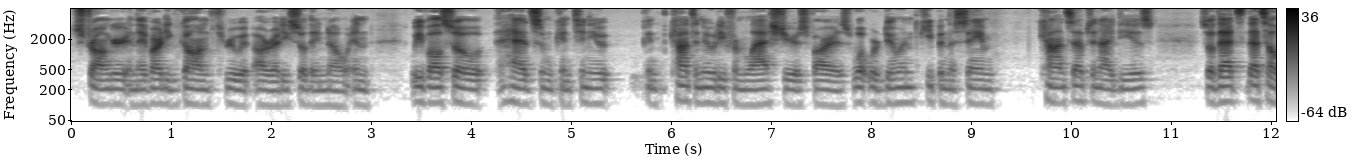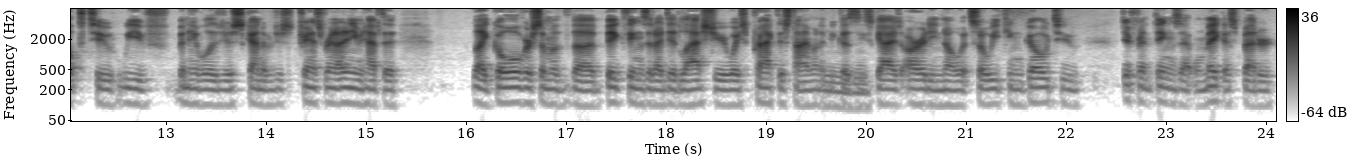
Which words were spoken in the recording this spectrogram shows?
stronger, and they've already gone through it already, so they know. And we've also had some continue con- continuity from last year as far as what we're doing, keeping the same concepts and ideas. So that's that's helped too. We've been able to just kind of just transfer in. I didn't even have to like go over some of the big things that I did last year, waste practice time on it because mm-hmm. these guys already know it. So we can go to different things that will make us better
